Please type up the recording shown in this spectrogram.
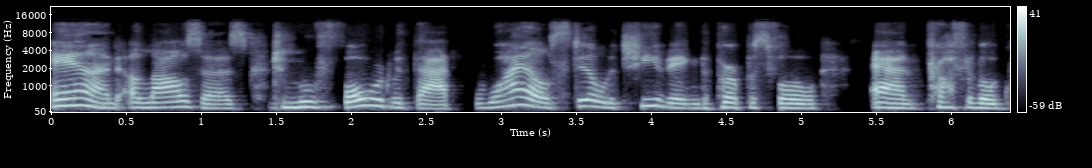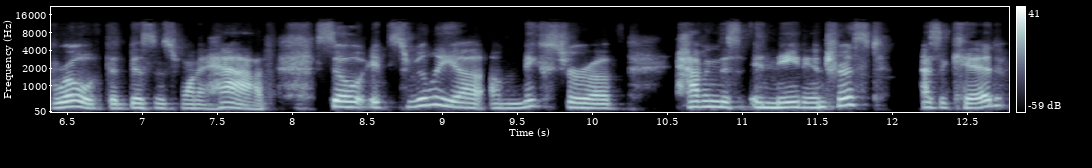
and allows us to move forward with that while still achieving the purposeful and profitable growth that business want to have. So it's really a, a, mixture of having this innate interest as a kid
